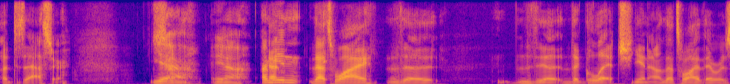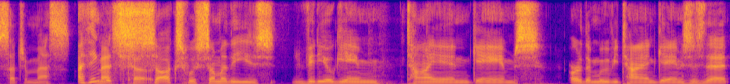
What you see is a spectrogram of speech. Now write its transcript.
a disaster. Yeah, yeah. I mean, that's why the the the glitch. You know, that's why there was such a mess. I think what code. sucks with some of these video game tie-in games or the movie tie-in games is that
